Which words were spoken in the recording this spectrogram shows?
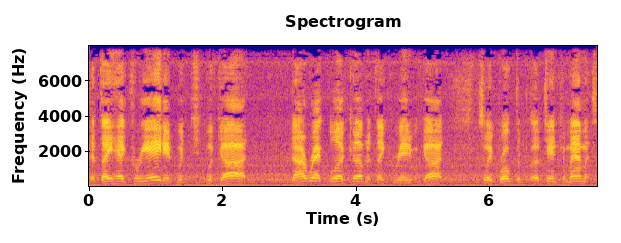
that they had created with, with God. Direct blood covenant they created with God. So he broke the uh, Ten Commandments.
